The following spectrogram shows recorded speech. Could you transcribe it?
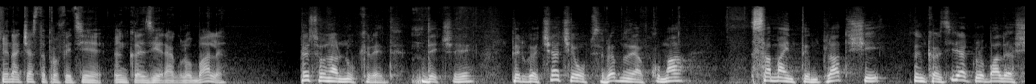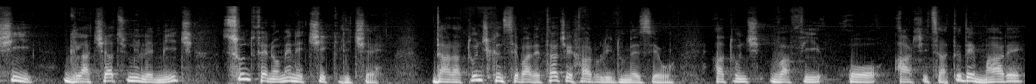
în această profeție încălzirea globală? Personal nu cred. De ce? Pentru că ceea ce observăm noi acum s-a mai întâmplat și încălzirea globală și glaciațiunile mici sunt fenomene ciclice. Dar atunci când se va retrage Harul lui Dumnezeu, atunci va fi o arșiță atât de mare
